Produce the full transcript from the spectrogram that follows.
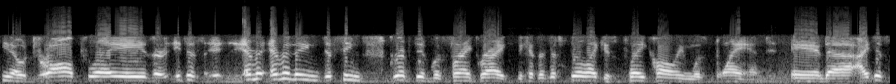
you know, draw plays, or it just it, every, everything just seemed scripted with Frank Reich because I just feel like his play calling was bland, and uh, I just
